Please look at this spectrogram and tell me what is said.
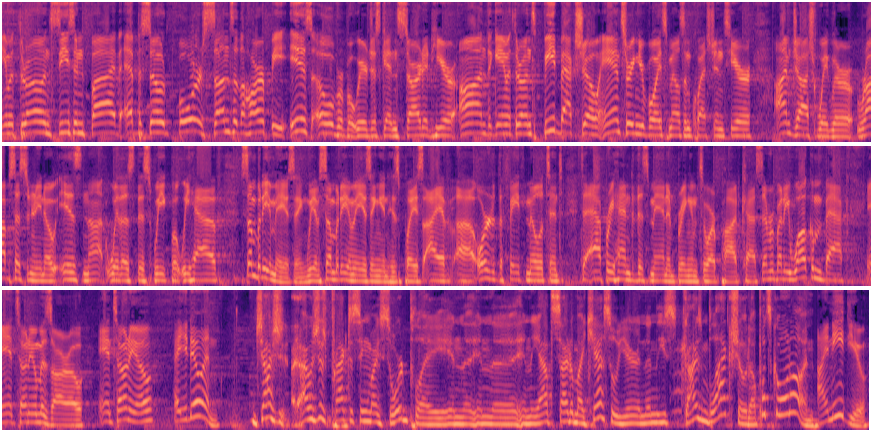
Game of Thrones Season 5, Episode 4, Sons of the Harpy is over, but we're just getting started here on the Game of Thrones Feedback Show, answering your voicemails and questions here. I'm Josh Wigler. Rob Cesternino is not with us this week, but we have somebody amazing. We have somebody amazing in his place. I have uh, ordered the Faith Militant to apprehend this man and bring him to our podcast. Everybody, welcome back Antonio Mazzaro. Antonio, how you doing? Josh, I was just practicing my sword play in the in the in the outside of my castle here, and then these guys in black showed up. What's going on? I need you.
